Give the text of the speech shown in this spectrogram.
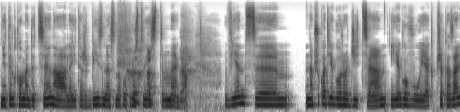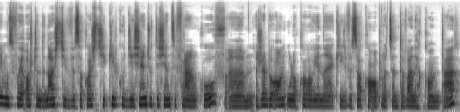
nie tylko medycyna, ale i też biznes, no po prostu jest mega. Więc na przykład jego rodzice i jego wujek przekazali mu swoje oszczędności w wysokości kilkudziesięciu tysięcy franków, żeby on ulokował je na jakichś wysoko oprocentowanych kontach,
